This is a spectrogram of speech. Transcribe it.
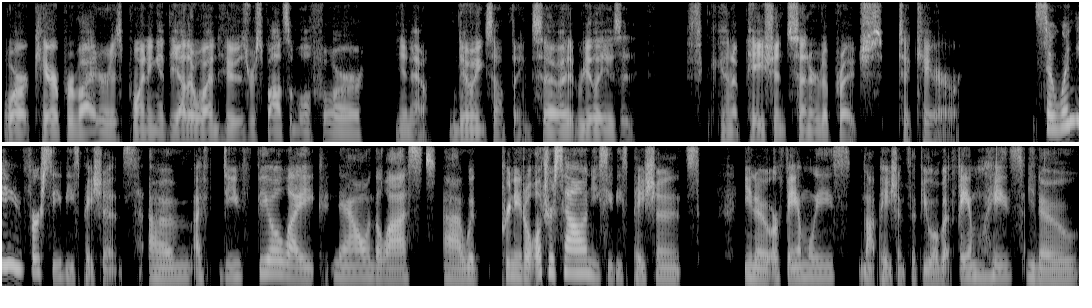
or care provider is pointing at the other one who's responsible for, you know, doing something. So it really is a kind of patient centered approach to care. So, when do you first see these patients? Um, I, do you feel like now in the last, uh, with prenatal ultrasound, you see these patients, you know, or families, not patients, if you will, but families, you know,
